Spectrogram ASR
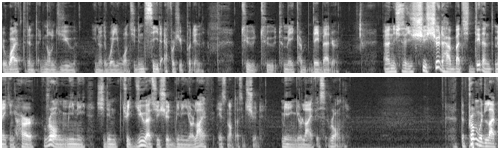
Your wife didn't acknowledge you, you know, the way you want. You didn't see the effort you put in to to to make her day better. And she said she should have, but she didn't, making her wrong, meaning she didn't treat you as you should, meaning your life is not as it should, meaning your life is wrong. The problem with life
